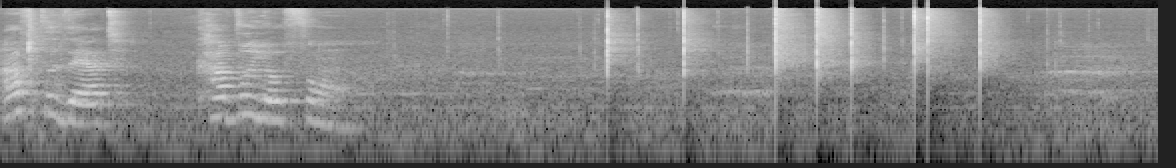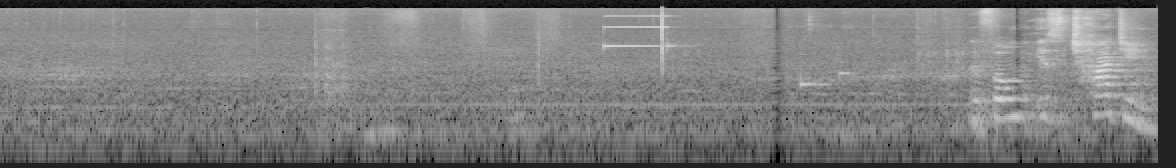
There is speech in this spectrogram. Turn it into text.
After that, cover your phone. The phone is charging.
